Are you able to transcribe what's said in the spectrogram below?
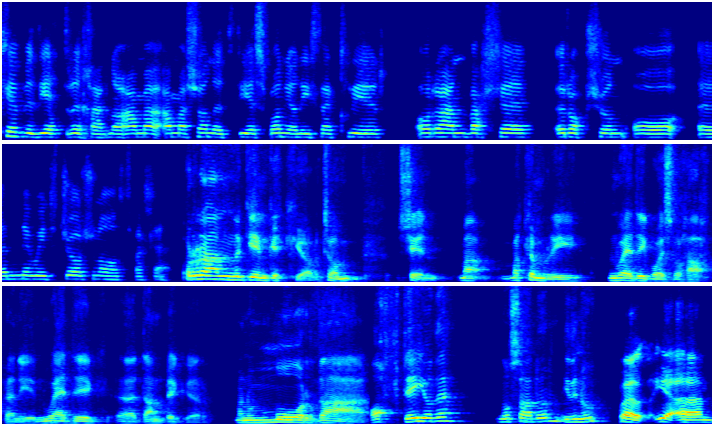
llefydd i edrych arno, a mae, a mae Sioned di esbonio'n eitha clir o ran falle yr opsiwn o um, newid George North falle. O ran y gêm gicio, Tom, Shin, mae ma Cymru yn wedig boes fel Halfpenny, yn wedig uh, Dan Bigger, maen nhw mor dda. Off day oedd e? nos Sadwrn iddyn nhw? Wel, ie, yeah, um,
